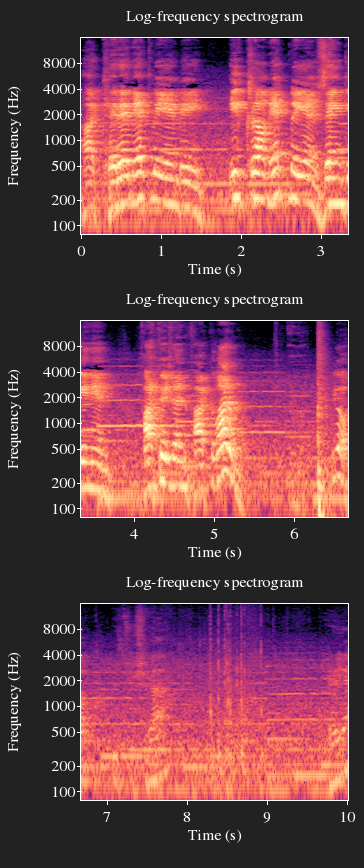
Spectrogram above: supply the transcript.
Ha kerem etmeyen beyin, ikram etmeyen zenginin fakirden farkı var mı? Yok. Hiçbir şey. Ya. Öyle.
